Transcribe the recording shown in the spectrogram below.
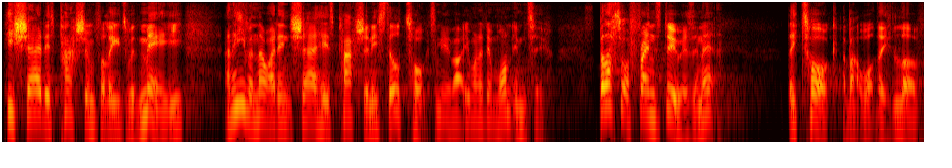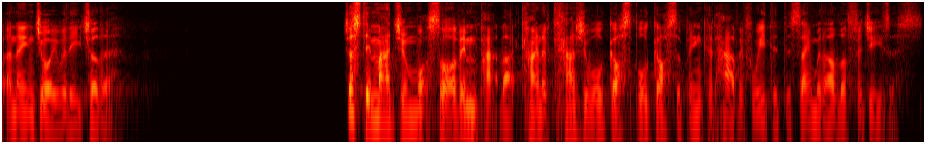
He shared his passion for Leeds with me, and even though I didn't share his passion, he still talked to me about it when I didn't want him to. But that's what friends do, isn't it? They talk about what they love and they enjoy with each other. Just imagine what sort of impact that kind of casual gospel gossiping could have if we did the same with our love for Jesus.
